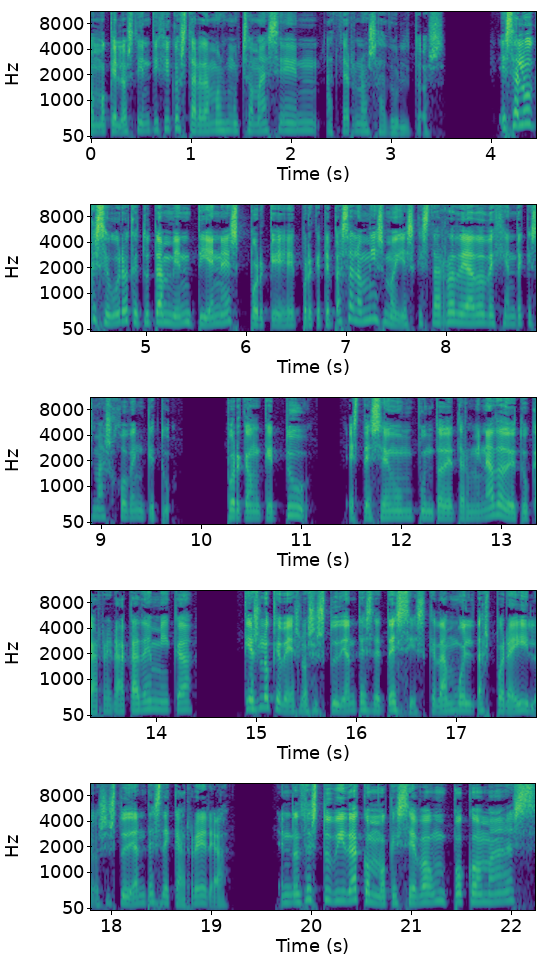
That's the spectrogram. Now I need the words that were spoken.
Como que los científicos tardamos mucho más en hacernos adultos. Es algo que seguro que tú también tienes porque, porque te pasa lo mismo y es que estás rodeado de gente que es más joven que tú. Porque aunque tú estés en un punto determinado de tu carrera académica, ¿qué es lo que ves? Los estudiantes de tesis que dan vueltas por ahí, los estudiantes de carrera. Entonces tu vida como que se va un poco más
